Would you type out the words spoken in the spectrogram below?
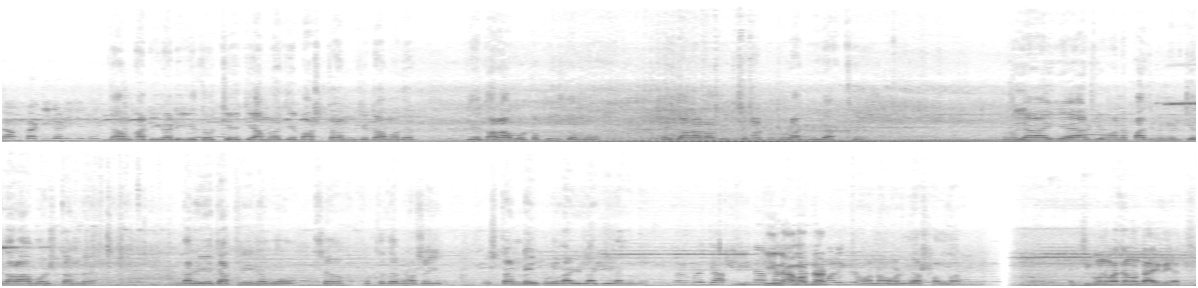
জাম কাটি গাড়ি যেতে হচ্ছে। জাম কাটি কাটি যেতে হচ্ছে যে আমরা যে বাস স্ট্যান্ড যেটা আমাদের যে দাঁড়াবো টপিস দেবো সেই জায়গাটা দিচ্ছে না টোটো লাগিয়ে যাচ্ছে কোনো জায়গায় গিয়ে আর কি মানে পাঁচ মিনিট যে দাঁড়াবো স্ট্যান্ডে দাঁড়িয়ে যাত্রী নেব সে করতে দেবে না সেই স্ট্যান্ডেই পুরো গাড়ি লাগিয়ে রাখবে। তারপরে যাত্রী না কি নাম আপনার? আমার নাম হরিদাস সলদার জীবন বাঁচানো দায় হয়ে যাচ্ছে।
